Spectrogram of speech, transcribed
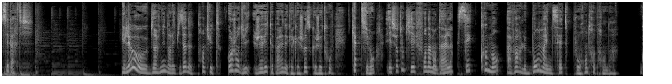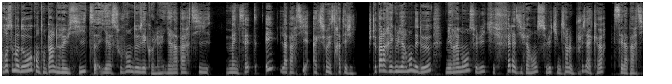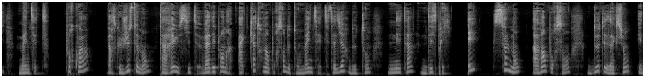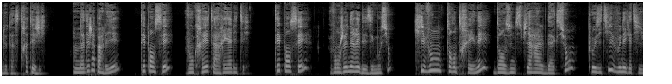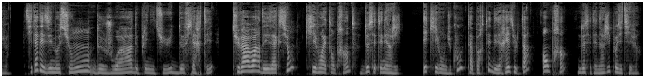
c'est parti Hello, bienvenue dans l'épisode 38. Aujourd'hui, je vais te parler de quelque chose que je trouve captivant et surtout qui est fondamental, c'est comment avoir le bon mindset pour entreprendre. Grosso modo, quand on parle de réussite, il y a souvent deux écoles. Il y a la partie mindset et la partie action et stratégie. Je te parle régulièrement des deux, mais vraiment celui qui fait la différence, celui qui me tient le plus à cœur, c'est la partie mindset. Pourquoi? Parce que justement, ta réussite va dépendre à 80% de ton mindset, c'est-à-dire de ton état d'esprit. Et seulement à 20% de tes actions et de ta stratégie. On a déjà parlé, tes pensées vont créer ta réalité. Tes pensées vont générer des émotions qui vont t'entraîner dans une spirale d'action positive ou négative. Si tu as des émotions de joie, de plénitude, de fierté, tu vas avoir des actions qui vont être empreintes de cette énergie et qui vont du coup t'apporter des résultats empreints de cette énergie positive.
